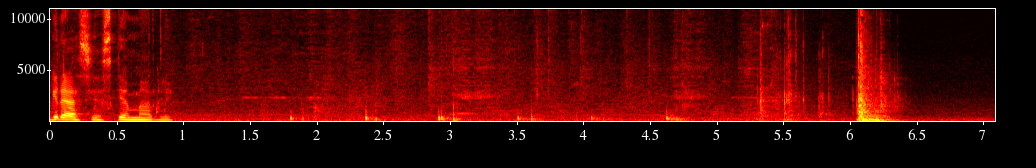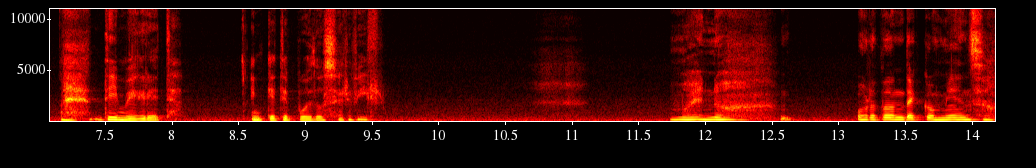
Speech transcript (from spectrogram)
Gracias, qué amable. Dime, Greta, ¿en qué te puedo servir? Bueno, ¿por dónde comienzo?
